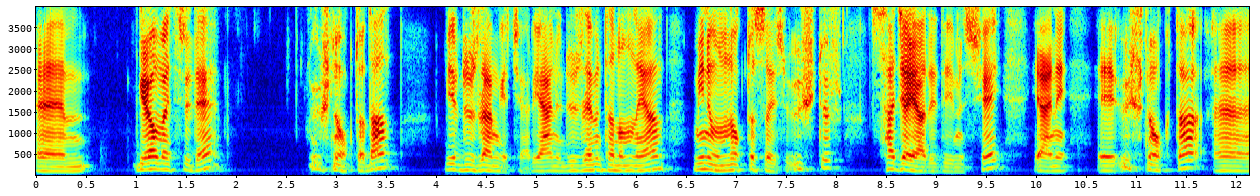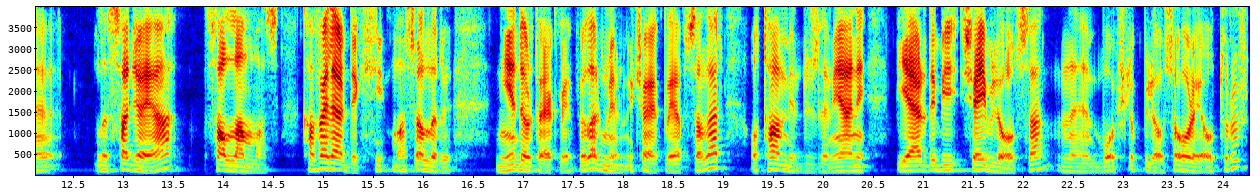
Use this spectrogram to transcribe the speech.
e, geometride üç noktadan bir düzlem geçer. Yani düzlemi tanımlayan minimum nokta sayısı üçtür. Sacaya dediğimiz şey yani e, üç nokta e, sacaya sallanmaz. Kafelerdeki masaları niye dört ayakla yapıyorlar bilmiyorum. Üç ayakla yapsalar o tam bir düzlemi. Yani bir yerde bir şey bile olsa, e, boşluk bile olsa oraya oturur.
